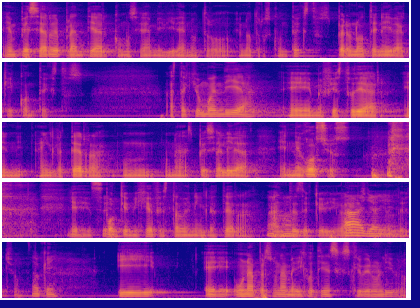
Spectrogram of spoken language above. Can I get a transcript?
empecé a replantear cómo sería mi vida en, otro, en otros contextos, pero no tenía idea qué contextos. Hasta que un buen día eh, me fui a estudiar en, a Inglaterra una especialidad en negocios. Eh, porque mi jefe estaba en Inglaterra antes de que llegara ah, ya, ya. de hecho. Okay. Y eh, una persona me dijo, tienes que escribir un libro.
